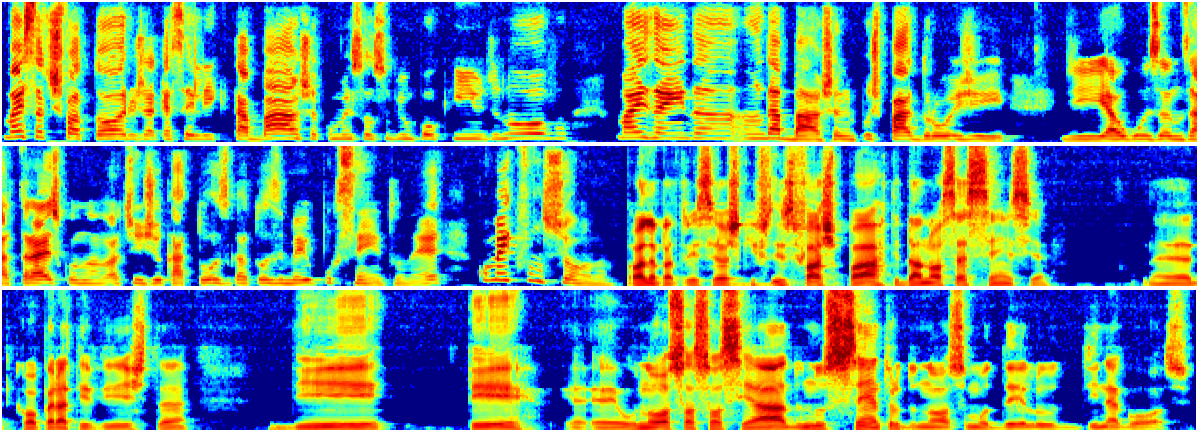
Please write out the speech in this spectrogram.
mais satisfatório, já que a Selic está baixa, começou a subir um pouquinho de novo, mas ainda anda baixa, né, para os padrões de, de alguns anos atrás, quando atingiu 14, 14,5%, né? Como é que funciona? Olha, Patrícia, eu acho que isso faz parte da nossa essência, né, cooperativista, de ter é, é, o nosso associado no centro do nosso modelo de negócio.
